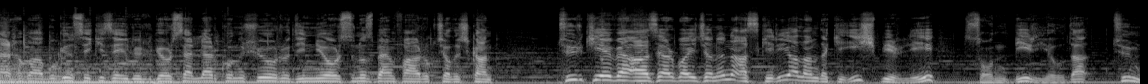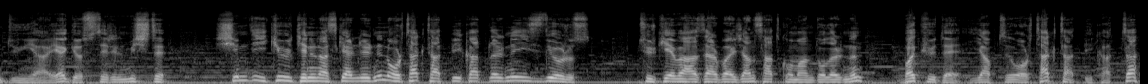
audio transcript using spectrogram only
Merhaba, bugün 8 Eylül Görseller Konuşuyor'u dinliyorsunuz. Ben Faruk Çalışkan. Türkiye ve Azerbaycan'ın askeri alandaki işbirliği son bir yılda tüm dünyaya gösterilmişti. Şimdi iki ülkenin askerlerinin ortak tatbikatlarını izliyoruz. Türkiye ve Azerbaycan SAT komandolarının Bakü'de yaptığı ortak tatbikatta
